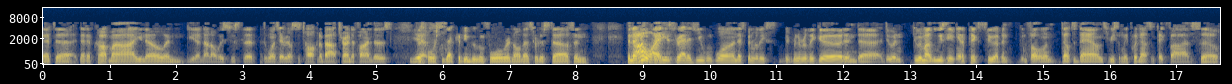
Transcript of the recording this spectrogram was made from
that uh, that have caught my eye, you know, and you know, not always just the the ones everybody else is talking about, trying to find those Yes. those horses that could be moving forward and all that sort of stuff. And then I I do a betting strategy one that's been really been really good, and uh, doing doing my Louisiana picks too. I've been been following Delta Downs recently, putting out some pick fives. So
